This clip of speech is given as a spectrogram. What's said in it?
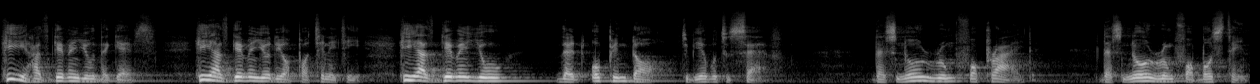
He has given you the gifts, He has given you the opportunity, He has given you the open door to be able to serve. There's no room for pride, there's no room for boasting,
